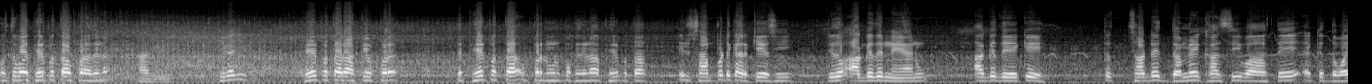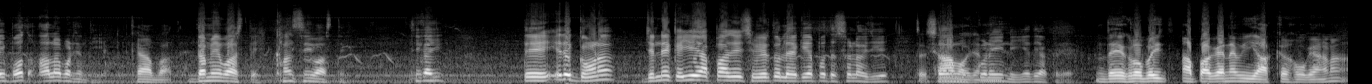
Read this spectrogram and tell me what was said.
ਉਸ ਤੋਂ ਬਾਅਦ ਫਿਰ ਪੱਤਾ ਉੱਪਰ ਰੱਖ ਦੇਣਾ। ਹਾਂਜੀ। ਠੀਕ ਆ ਜੀ? ਫਿਰ ਪੱਤਾ ਰੱਖ ਕੇ ਉੱਪਰ ਤੇ ਫਿਰ ਪੱਤਾ ਉੱਪਰ ਨੂਣ ਭੁੱਕ ਦੇਣਾ ਫਿਰ ਪੱਤਾ। ਇਹਨੂੰ ਸੰਪਟ ਕਰਕੇ ਅਸੀਂ ਜਦੋਂ ਅੱਗ ਦਿੰਨੇ ਆ ਇਹਨੂੰ ਅੱਗ ਦੇ ਕੇ ਤੇ ਸਾਡੇ ਦਮੇ ਖਾਂਸੀ ਵਾਸਤੇ ਇੱਕ ਦਵਾਈ ਬਹੁਤ ਆਲਾ ਬਣ ਜਾਂਦੀ ਹੈ। ਕੀ ਬਾਤ ਹੈ। ਦਮੇ ਵਾਸਤੇ ਖਾਂਸੀ ਵਾਸਤੇ। ਠੀਕ ਆ ਜੀ? ਤੇ ਇਹਦੇ ਗੁਣ ਜਿੰਨੇ ਕਹੀਏ ਆਪਾਂ ਜੇ ਸਵੇਰ ਤੋਂ ਲੈ ਕੇ ਆਪਾਂ ਦੱਸਣ ਲੱਗ ਜਾਈਏ ਤੇ ਸ਼ਾਮ ਹੋ ਜਾਂਦੀ ਹੀ। ਨਹੀਂ ਇਹਦੇ ਅੱਖ ਦੇ। ਦੇਖ ਲਓ ਬਈ ਆਪਾਂ ਕਹਿੰਦੇ ਵੀ ਅੱਕ ਹੋ ਗਿਆ ਹਨਾ?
